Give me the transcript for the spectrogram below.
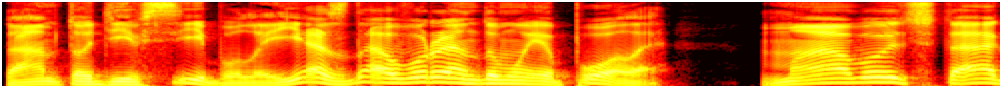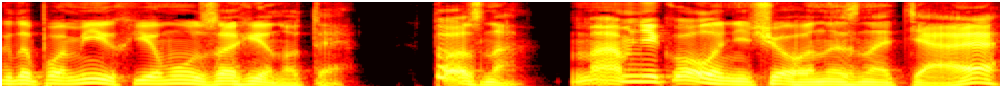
Там тоді всі були. Я здав в оренду моє поле. Мабуть, так допоміг йому загинути. Хто зна, нам ніколи нічого не знаття, е?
